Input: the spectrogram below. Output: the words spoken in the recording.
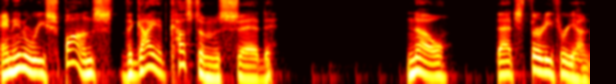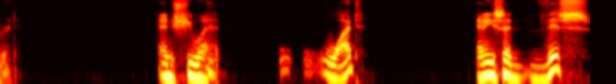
And in response, the guy at customs said, No, that's 3300 And she went, What? And he said, This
